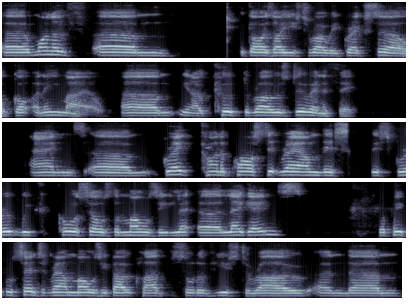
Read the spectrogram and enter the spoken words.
uh, one of um, the guys I used to row with, Greg Searle, got an email. Um, you know, could the rowers do anything? And um, Greg kind of passed it round this this group. We call ourselves the Molesey Le- uh, Leg Ends where people centered around Molesey Boat Club sort of used to row. And um,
